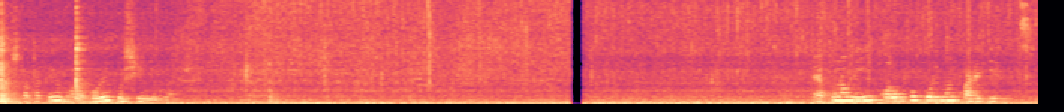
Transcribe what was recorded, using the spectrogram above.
মশলাটাকে ভালো করে কষিয়ে নেব। এখন আমি অল্প পরিমাণ পাড়ে দিয়ে দিচ্ছি।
